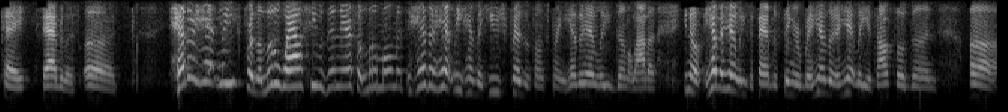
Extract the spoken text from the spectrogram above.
okay? Fabulous. Uh, Heather Headley, for the little while she was in there for a little moments, Heather Headley has a huge presence on screen. Heather Headley's done a lot of, you know, Heather Headley's a fabulous singer, but Heather Headley has also done uh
